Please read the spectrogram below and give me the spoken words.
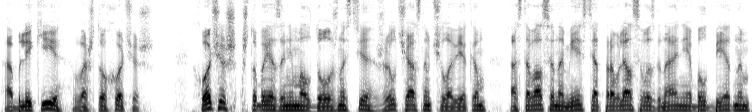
Облеки во что хочешь. Хочешь, чтобы я занимал должности, жил частным человеком, оставался на месте, отправлялся в изгнание, был бедным,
